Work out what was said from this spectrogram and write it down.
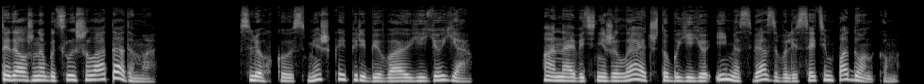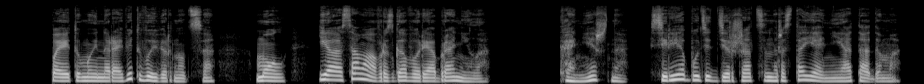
ты, должно быть, слышала от Адама». С легкой усмешкой перебиваю ее я. Она ведь не желает, чтобы ее имя связывали с этим подонком. Поэтому и норовит вывернуться. Мол, я сама в разговоре обронила. Конечно, Сирия будет держаться на расстоянии от Адама.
